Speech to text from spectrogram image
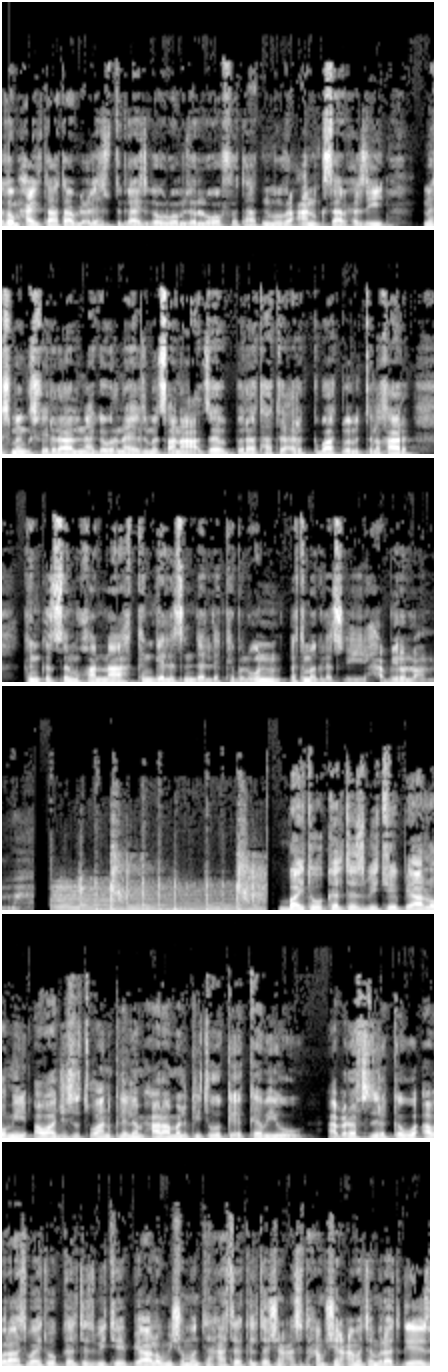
እቶም ሓይልታት ኣብ ልዕሊ ህዝቢ ትግራይ ዝገብርዎም ዘለዉ ወፍርታት ንምብርዓን ክሳብ ሐዚ ምስ መንግስቲ ፌደራል እናገበርናዮ ዝመፃና ዘበረታትዕ ርክባት ብምጥንኻር ክንቅፅል ምዃንና ክንገልፅ ንደሊ ክብል እውን እቲ መግለፂ ሓቢሩ ኣሎ። ባይቶ ወከልቲ ህዝቢ ኢትዮጵያ ሎሚ ኣዋጅ ህፁፅ እዋን ክልል ኣምሓራ ኣመልኪቱ ክእከብ እዩ። ኣብ ዕረፍቲ ዝርከቡ ኣባላት ባይቶ ወከልቲ ህዝቢ ኢትዮጵያ ሎሚ ሸሞንተ ነሓሰ ክልተ ሽሕን ዓሰርተ ሓሙሽተን ዓመተ ምህረት ግእዝ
